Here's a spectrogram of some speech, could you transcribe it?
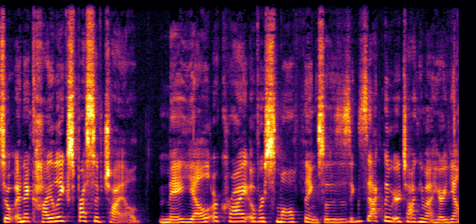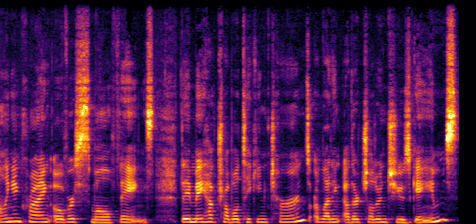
so, in a highly expressive child may yell or cry over small things. So, this is exactly what you're talking about here yelling and crying over small things. They may have trouble taking turns or letting other children choose games.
